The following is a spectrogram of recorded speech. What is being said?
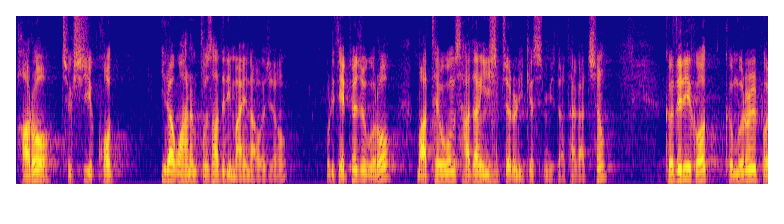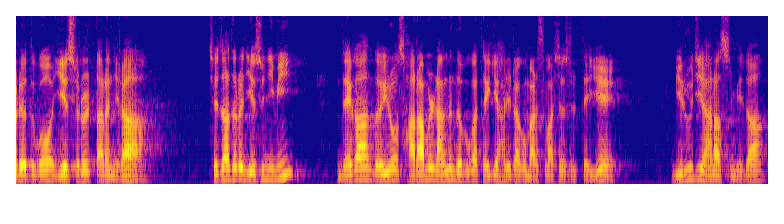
바로 즉시 곧이라고 하는 부사들이 많이 나오죠. 우리 대표적으로 마태복음 4장 20절을 읽겠습니다. 다 같이요. 그들이 곧 그물을 버려두고 예수를 따르니라. 제자들은 예수님이 내가 너희로 사람을 낚는 어부가 되게 하리라고 말씀하셨을 때에 미루지 않았습니다.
